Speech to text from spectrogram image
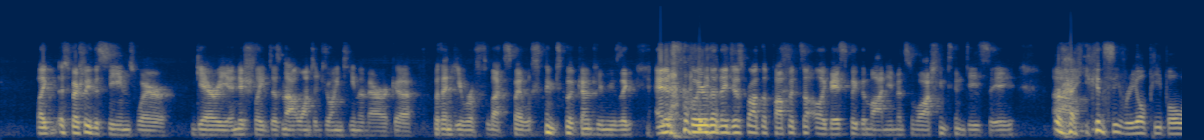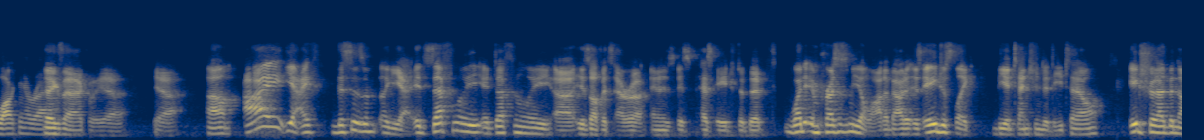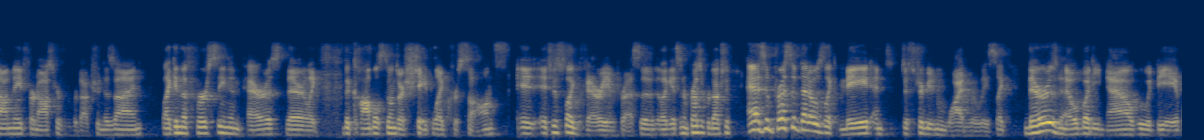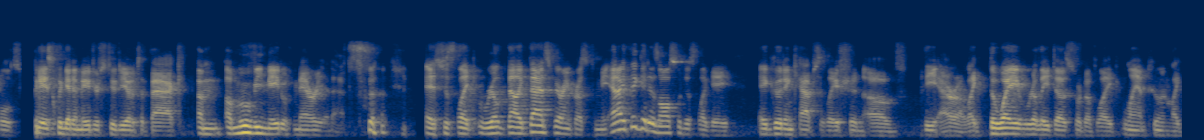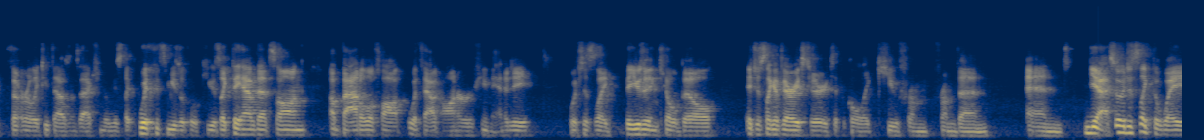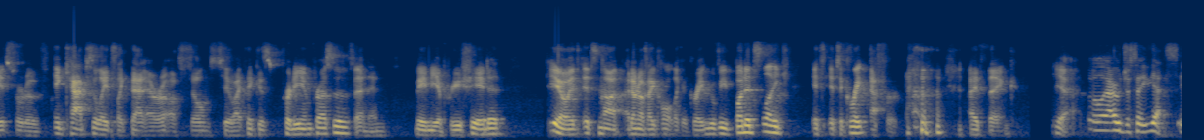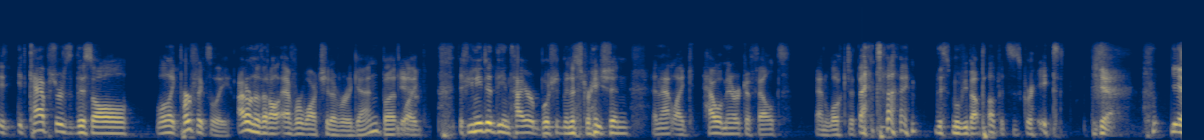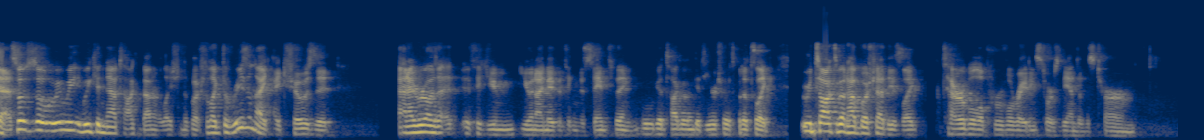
Like especially the scenes where Gary initially does not want to join Team America, but then he reflects by listening to the country music, and it's clear that they just brought the puppet to like basically the monuments of Washington D.C. Right. Um, You can see real people walking around. Exactly. Yeah. Yeah. Um, I yeah. I this is like yeah. It's definitely it definitely uh, is of its era and is, is has aged a bit. What impresses me a lot about it is a just like the attention to detail. It should have been nominated for an Oscar for production design. Like in the first scene in Paris, they're like the cobblestones are shaped like croissants. It, it's just like very impressive. Like it's an impressive production, and it's impressive that it was like made and distributed in wide release. Like there is Yeah. nobody now who would be able to basically get a major studio to back um, a movie made with marionettes. it's just like real. That, like that's very impressive to me, and I think it is also just like a a good encapsulation of the era, like the way it really does sort of like lampoon like the early 2000s action movies, like with its musical cues. Like they have that song, "A Battle of Hot Without Honor of Humanity," which is like they use it in Kill Bill. It's just like a very stereotypical like cue from from then and yeah so just like the way it sort of encapsulates like that era of films too i think is pretty impressive and and made me appreciate it you know it, it's not i don't know if i call it like a great movie but it's like it's it's a great effort i think yeah Well, I would just say yes. It it captures this all well like perfectly. I don't know that I'll ever watch it ever again, but Yeah. like if you needed the entire Bush administration and that like how America felt and looked at that time, this movie about puppets is great. Yeah. Yeah. So so we, we, we can now talk about in relation to Bush. Like the reason I, I chose it, and I realize I, I think you you and I may have been thinking the same thing. We'll get to talk about and get to your choice, but it's like we talked about how Bush had these like terrible approval ratings towards the end of his term.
